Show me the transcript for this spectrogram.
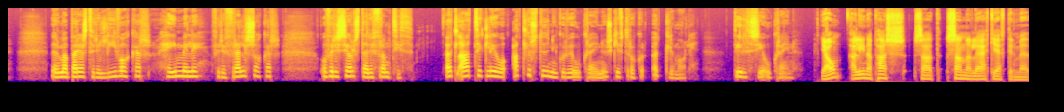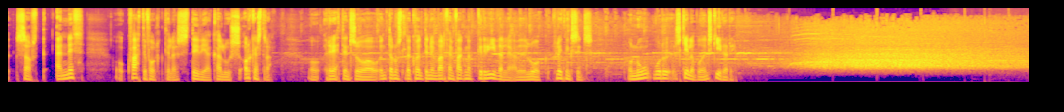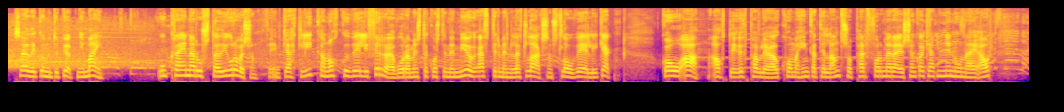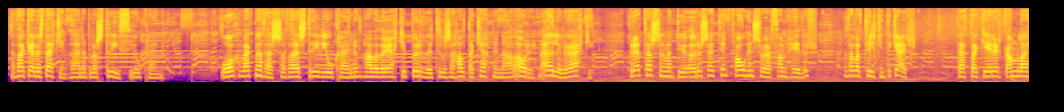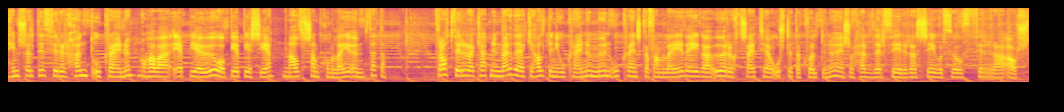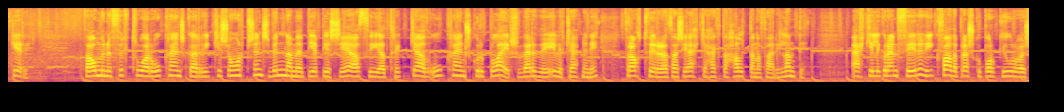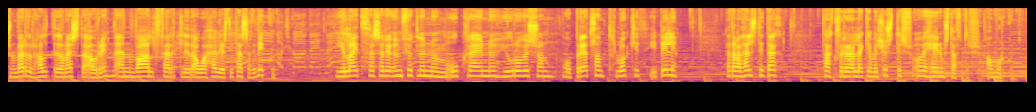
Við erum að berjast fyrir líf okkar, heimili, fyrir frels okkar og fyrir sjálfstæri framtíð. Öll aðtikli og allur stuðningur við Úkrænu skiptur okkur öllu máli. Dýrð sé Úkrænu. Já, Alína Pass satt sannarlega ekki eftir með sárt ennið og hvati fólk til að styðja Kalús orkestra. Og rétt eins og á undanúsleita kvöldinu var þeim fagnar gríðarlega við lók flutningsins og nú voru skilabóðin skýrari. Sagði Guðmundur Björn í mæ. Úkræna rústaði Eurovision. Þeim gekk líka nokkuð vel í fyrra að voru að minnstakosti með mjög eftirminnilegt lag sem sló vel í gegn. Go A átti upphaflega að koma hinga til lands og performera í söngvakeppninni núna í ár en það gerist ekki, það er nefnilega stríð í Úkrænu. Og vegna þess að það er stríð í Úkrænu hafa þau ekki burði til þess að halda keppnina að ári, eðlilega ekki. Brettar sem lendi í öðru sæti fá hins vegar þann heiður en það var tilkynnt í gær. Þetta gerir gamla heimsveldið fyrir hönd Úkrænu og hafa EBU og BBC náð samkómalagi um þetta. Þrátt fyrir að keppnin verði ekki haldin í Úkrænu mun úkrænska framlægið eiga örugt sæti á úrslita kvöldinu eins og hefðir fyrir að sigur þjóð fyrra árs geri. Þá munu fulltrúar úkrænska ríkisjónvarpsins vinna með BBC að því að tryggja að úkrænskur blær verði yfir keppninni þrátt fyrir að það sé ekki hægt að haldana þar í landi. Ekki likur enn fyrir í hvaða bresku borg Júruvæsun verður haldið á næsta ári en valferlið á að hefjast í þessari viku. Ég læt þessari umfjöllun um Úkrænu, Eurovision og Bretland lokið í byli. Þetta var helst í dag. Takk fyrir að leggja við hlustir og við heyrumst aftur á morgun.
